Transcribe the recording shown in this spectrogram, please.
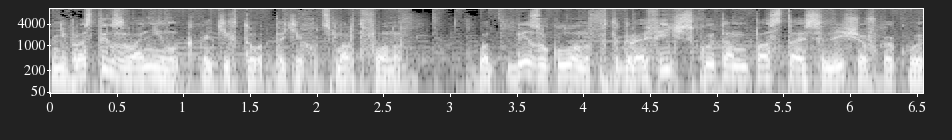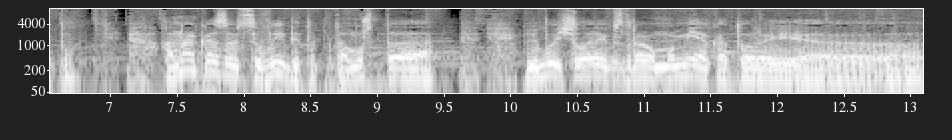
не простых звонилок, а каких-то вот таких вот смартфонов, вот без уклона в фотографическую там ипостась или еще в какую-то, она оказывается выбита, потому что любой человек в здравом уме, который э,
